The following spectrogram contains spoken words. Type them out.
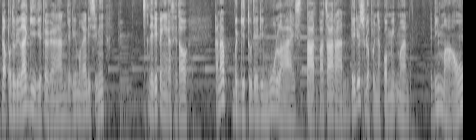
Nggak peduli lagi gitu kan. Jadi makanya di sini Dedi pengen kasih tahu karena begitu Dedi mulai start pacaran Dedi sudah punya komitmen. Jadi mau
